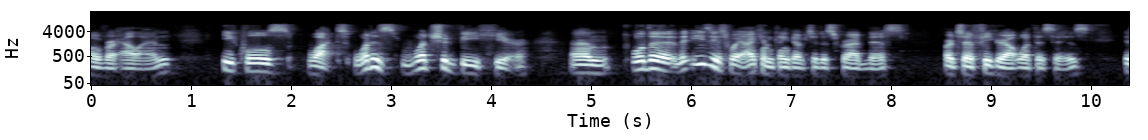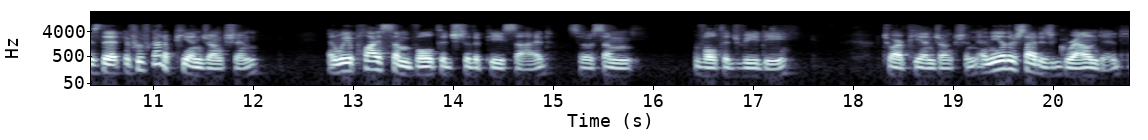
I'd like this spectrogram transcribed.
over ln equals what? What is what should be here? Um, well, the, the easiest way I can think of to describe this, or to figure out what this is, is that if we've got a PN junction, and we apply some voltage to the P side, so some voltage VD to our PN junction, and the other side is grounded.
